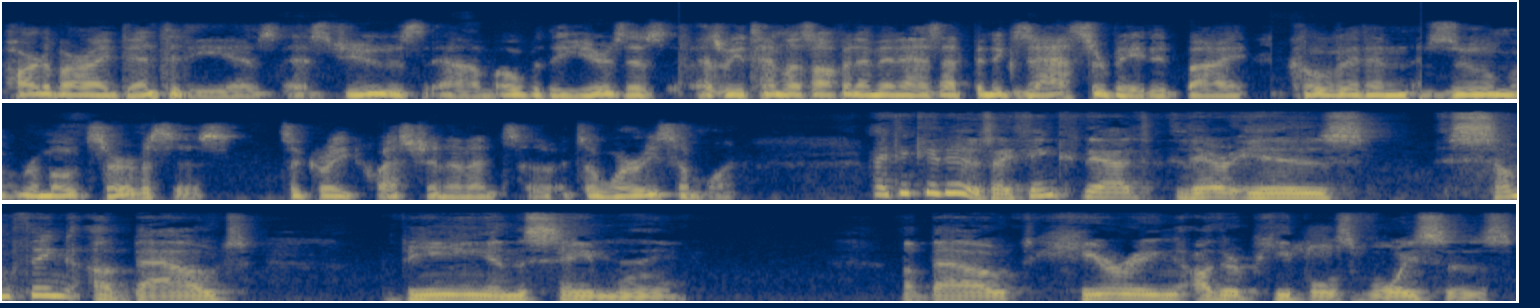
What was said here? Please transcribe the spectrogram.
part of our identity as as Jews um, over the years as as we attend less often, and then has that been exacerbated by COVID and Zoom remote services? It's a great question, and it's a, it's a worrisome one. I think it is. I think that there is something about being in the same room, about hearing other people's voices,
